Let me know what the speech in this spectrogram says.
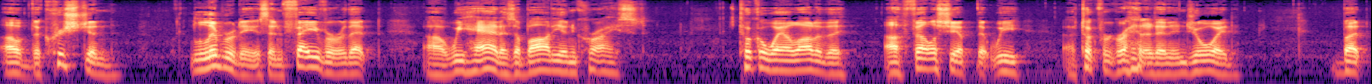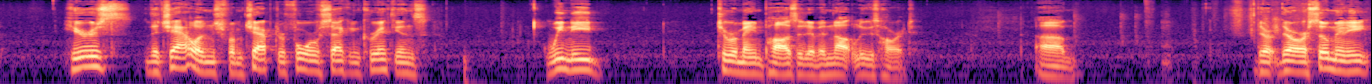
of the Christian liberties and favor that uh, we had as a body in Christ. Took away a lot of the uh, fellowship that we uh, took for granted and enjoyed. But here's the challenge from chapter 4 of 2 Corinthians we need to remain positive and not lose heart. Um, there, there are so many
